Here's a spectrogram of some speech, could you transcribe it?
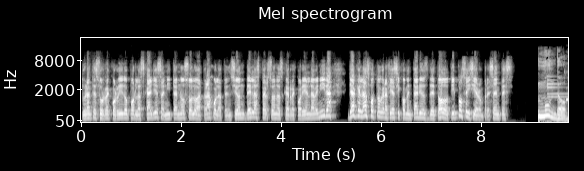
Durante su recorrido por las calles, Anita no solo atrajo la atención de las personas que recorrían la avenida, ya que las fotografías y comentarios de todo tipo se hicieron presentes. Mundo.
